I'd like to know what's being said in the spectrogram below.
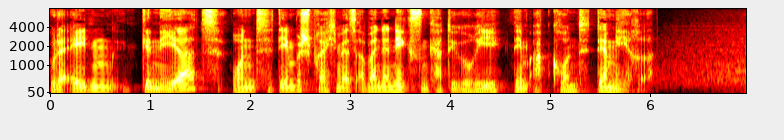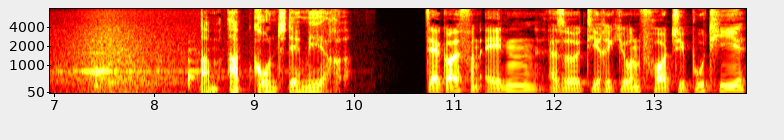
oder Aden genähert und dem besprechen wir jetzt aber in der nächsten Kategorie, dem Abgrund der Meere. Am Abgrund der Meere. Der Golf von Aden, also die Region vor Djibouti,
